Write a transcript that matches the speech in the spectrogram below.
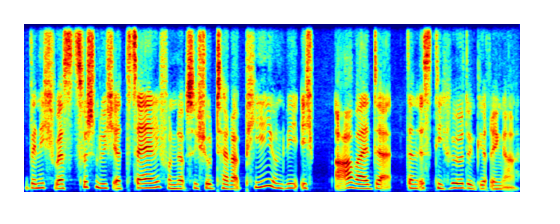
wenn ich was zwischendurch erzähle von der Psychotherapie und wie ich arbeite, dann ist die Hürde geringer.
